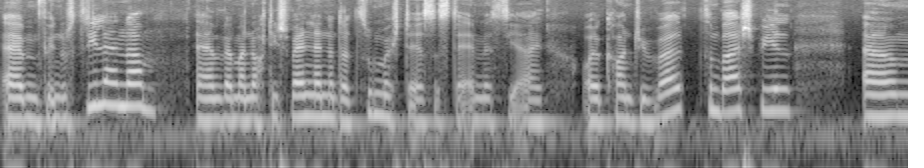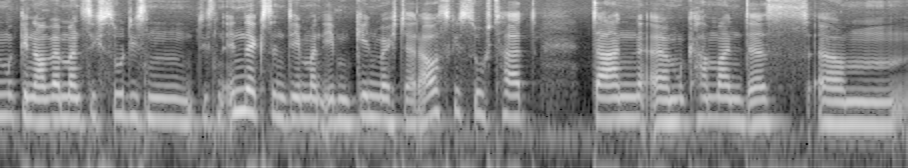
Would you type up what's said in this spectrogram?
ähm, für Industrieländer. Ähm, wenn man noch die Schwellenländer dazu möchte, ist es der MSCI All Country World zum Beispiel. Ähm, genau, wenn man sich so diesen, diesen Index, in dem man eben gehen möchte, herausgesucht hat, dann ähm, kann man das, ähm,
